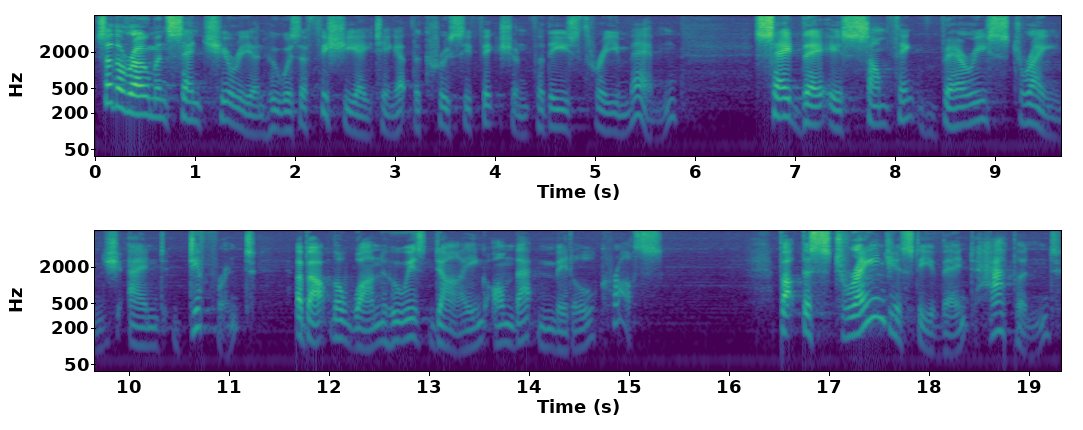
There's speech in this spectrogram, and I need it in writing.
So the Roman centurion who was officiating at the crucifixion for these three men said there is something very strange and different about the one who is dying on that middle cross. But the strangest event happened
